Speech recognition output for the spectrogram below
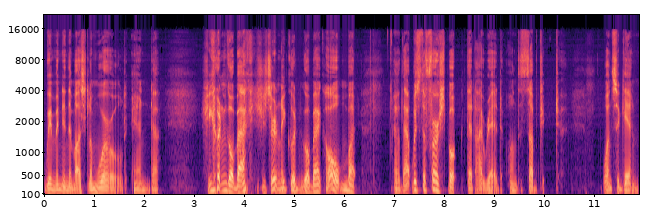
women in the Muslim world and uh, she couldn't go back. She certainly couldn't go back home, but uh, that was the first book that I read on the subject. Once again,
